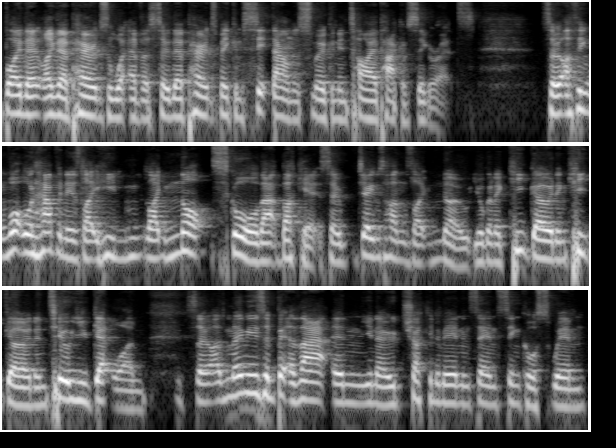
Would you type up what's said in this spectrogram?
by their like their parents or whatever. So their parents make them sit down and smoke an entire pack of cigarettes. So I think what would happen is like he'd like not score that bucket. So James Harden's like, no, you're to keep going and keep going until you get one. So uh, maybe it's a bit of that, and you know, chucking him in and saying sink or swim.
